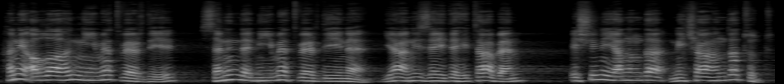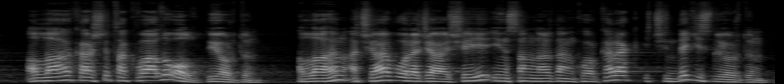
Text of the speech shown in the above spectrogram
Hani Allah'ın nimet verdiği, senin de nimet verdiğine yani Zeyd'e hitaben eşini yanında nikahında tut, Allah'a karşı takvalı ol diyordun. Allah'ın açığa vuracağı şeyi insanlardan korkarak içinde gizliyordun.''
